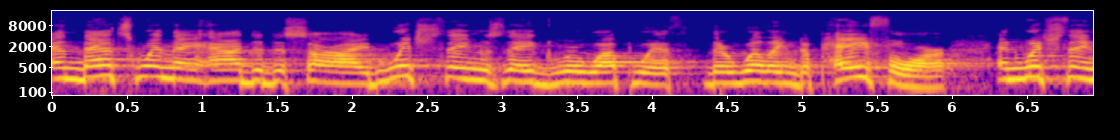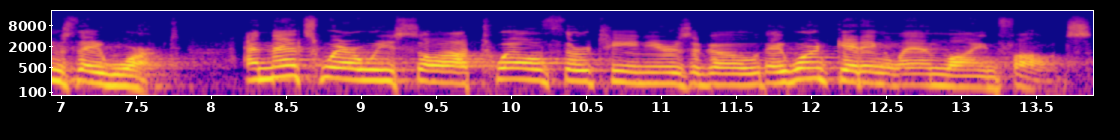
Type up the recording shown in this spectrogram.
And that's when they had to decide which things they grew up with they're willing to pay for and which things they weren't. And that's where we saw 12, 13 years ago, they weren't getting landline phones.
